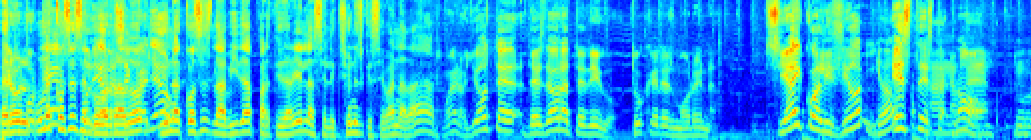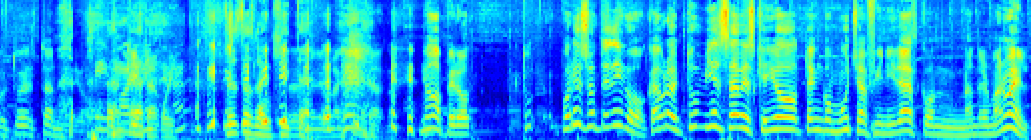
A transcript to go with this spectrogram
Pero, ¿por una qué? cosa es el gobernador y una cosa es la vida partidaria y las elecciones que se van a dar. Bueno, yo te, desde ahora te digo, tú que eres morena, si hay coalición, ¿Yo? este está... Ah, no, no, tú, tú estás medio Sí, blanquita, güey. ¿no? Tú estás blanquita. Blanquita. No, pero tú- por eso te digo, cabrón, tú bien sabes que yo tengo mucha afinidad con Andrés Manuel,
